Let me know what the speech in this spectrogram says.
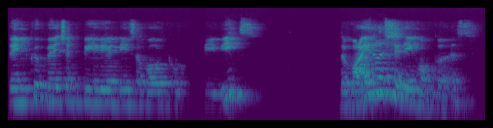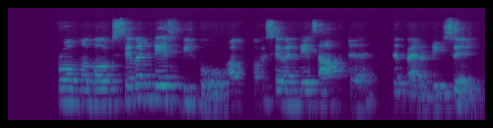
The incubation period is about two to three weeks. The viral shedding occurs from about seven days before up to seven days after the parotid swelling.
